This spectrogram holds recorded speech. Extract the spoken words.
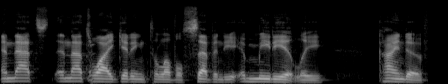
and that's and that's why getting to level seventy immediately kind of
